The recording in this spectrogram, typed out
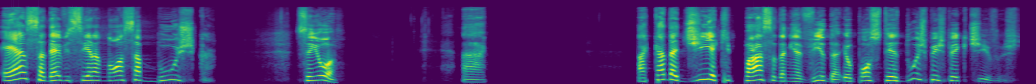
Essa deve ser a nossa busca. Senhor, a, a cada dia que passa da minha vida, eu posso ter duas perspectivas:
